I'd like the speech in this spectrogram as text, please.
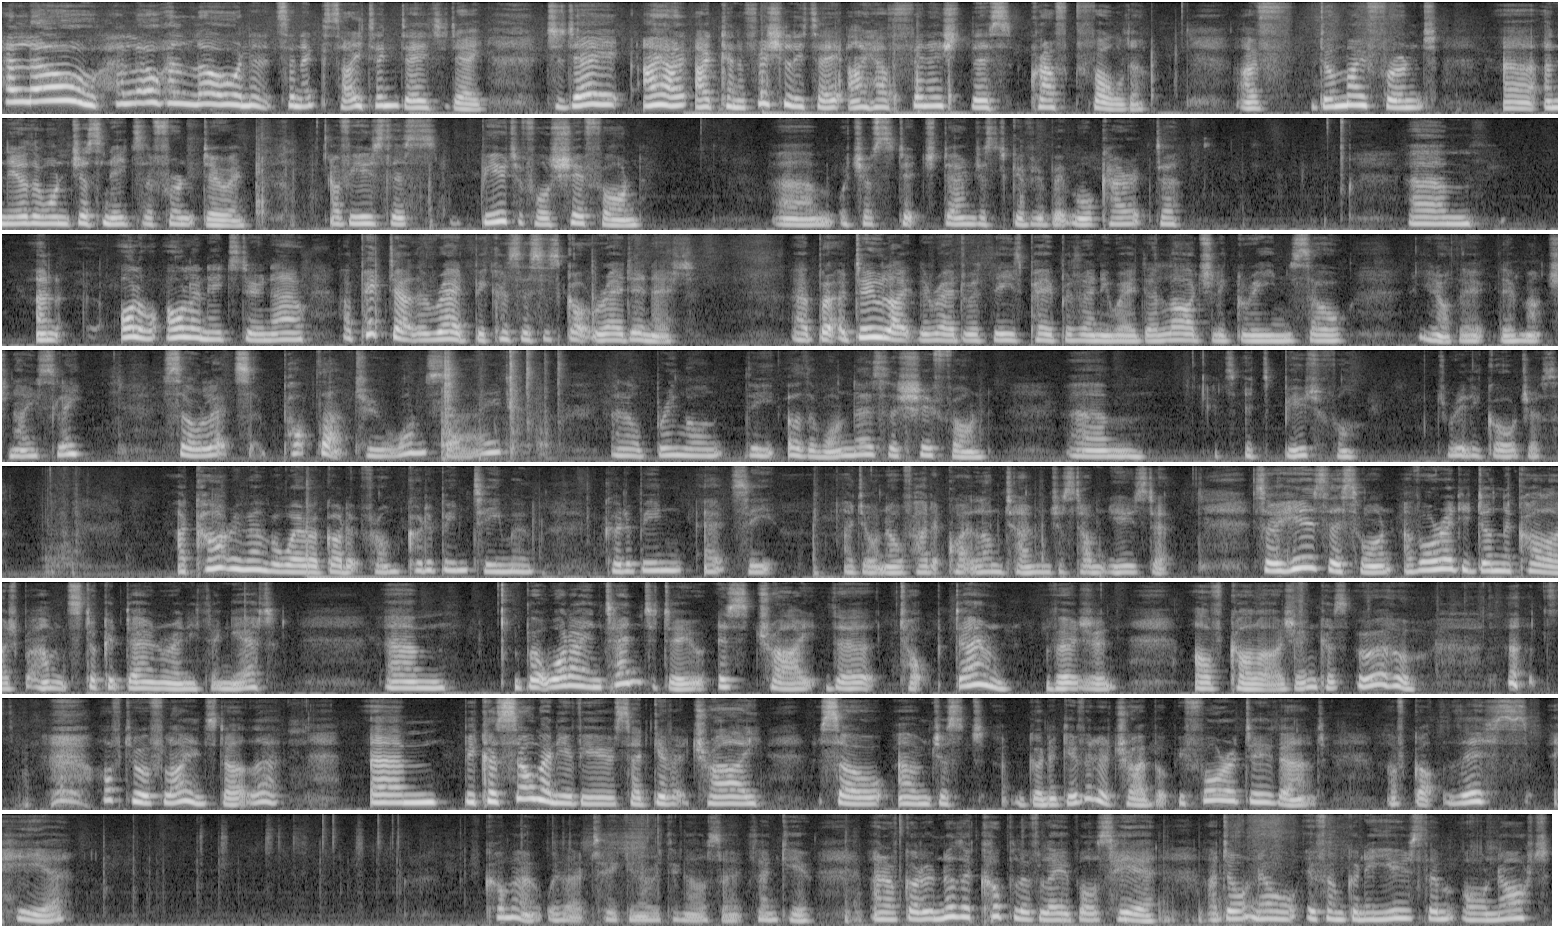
Hello, hello, hello, and it's an exciting day today. Today, I, I can officially say I have finished this craft folder. I've done my front, uh, and the other one just needs the front doing. I've used this beautiful chiffon, um, which I've stitched down just to give it a bit more character. Um, and all, all I need to do now, I picked out the red because this has got red in it. Uh, but I do like the red with these papers anyway. They're largely green, so, you know, they, they match nicely. So let's pop that to one side and I'll bring on the other one. There's the chiffon. Um, it's, it's beautiful. It's really gorgeous. I can't remember where I got it from. Could have been Temu, could have been Etsy. I don't know. I've had it quite a long time and just haven't used it. So here's this one. I've already done the collage, but I haven't stuck it down or anything yet. Um, but what I intend to do is try the top-down version of collaging, because, oh, off to a flying start there. Um, because so many of you said give it a try, so I'm just going to give it a try. But before I do that, I've got this here come out without taking everything else out. Thank you. And I've got another couple of labels here. I don't know if I'm going to use them or not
